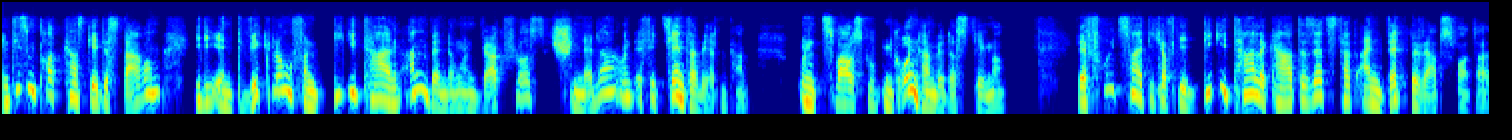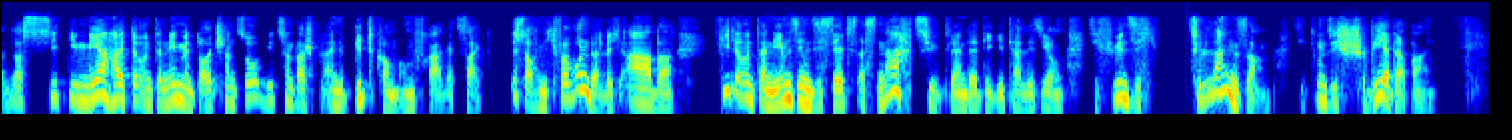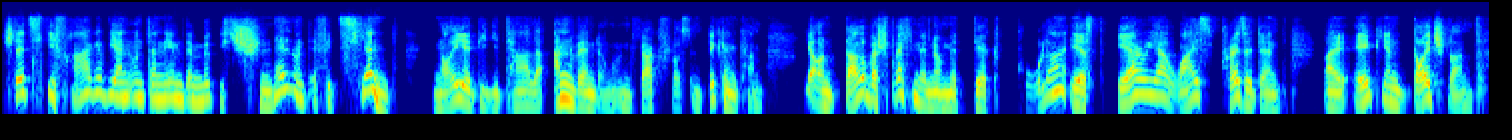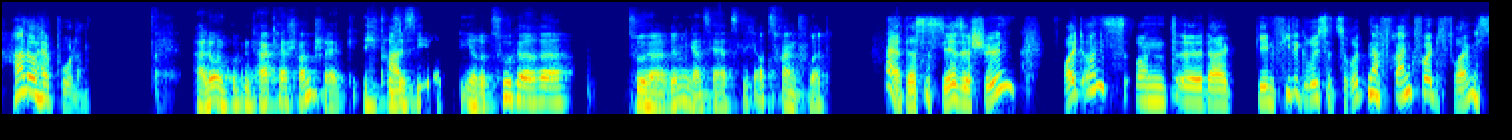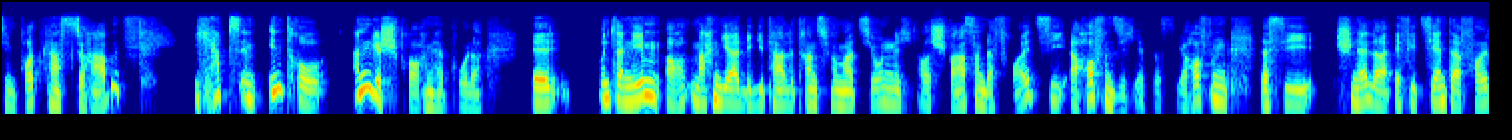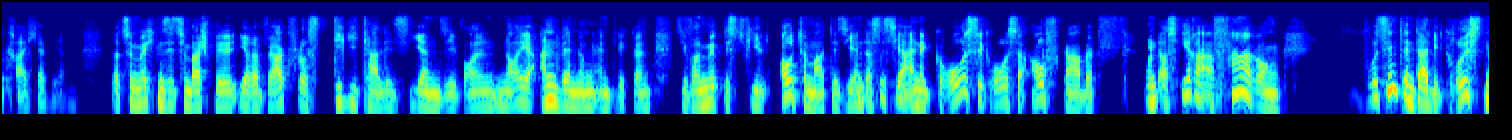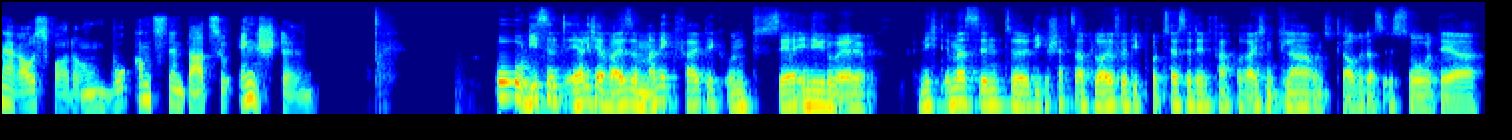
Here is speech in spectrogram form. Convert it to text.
In diesem Podcast geht es darum, wie die Entwicklung von digitalen Anwendungen und Workflows schneller und effizienter werden kann. Und zwar aus gutem Grund haben wir das Thema. Wer frühzeitig auf die digitale Karte setzt, hat einen Wettbewerbsvorteil. Das sieht die Mehrheit der Unternehmen in Deutschland so, wie zum Beispiel eine Bitkom-Umfrage zeigt. Ist auch nicht verwunderlich, aber viele Unternehmen sehen sich selbst als Nachzügler in der Digitalisierung. Sie fühlen sich zu langsam. Sie tun sich schwer dabei stellt sich die Frage, wie ein Unternehmen denn möglichst schnell und effizient neue digitale Anwendungen und Workflows entwickeln kann. Ja, und darüber sprechen wir nun mit Dirk Pohler. Er ist Area Vice President bei Appian Deutschland. Hallo, Herr Pohler. Hallo und guten Tag, Herr Schoncheck. Ich grüße Hallo. Sie und Ihre Zuhörer, Zuhörerinnen ganz herzlich aus Frankfurt. Ah ja, das ist sehr, sehr schön. Freut uns. Und äh, da gehen viele Grüße zurück nach Frankfurt. Ich freue mich, Sie im Podcast zu haben. Ich habe es im Intro angesprochen, Herr Pohler. Äh, Unternehmen machen ja digitale Transformation nicht aus Spaß an der Freude. Sie erhoffen sich etwas. Sie erhoffen, dass sie schneller, effizienter, erfolgreicher werden. Dazu möchten Sie zum Beispiel Ihre Workflows digitalisieren. Sie wollen neue Anwendungen entwickeln. Sie wollen möglichst viel automatisieren. Das ist ja eine große, große Aufgabe. Und aus Ihrer Erfahrung, wo sind denn da die größten Herausforderungen? Wo kommt es denn da zu Engstellen? Oh, die sind ehrlicherweise mannigfaltig und sehr individuell. Nicht immer sind äh, die Geschäftsabläufe, die Prozesse den Fachbereichen klar. Und ich glaube, das ist so der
